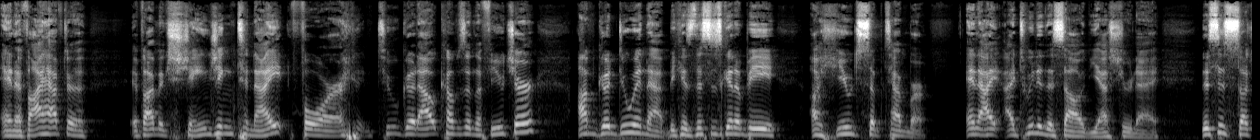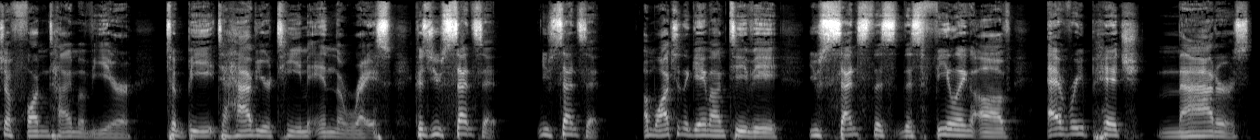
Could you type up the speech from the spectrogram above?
And if I have to if I'm exchanging tonight for two good outcomes in the future, I'm good doing that because this is going to be a huge September. and I, I tweeted this out yesterday. This is such a fun time of year to be to have your team in the race because you sense it. You sense it. I'm watching the game on TV. You sense this this feeling of every pitch matters.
